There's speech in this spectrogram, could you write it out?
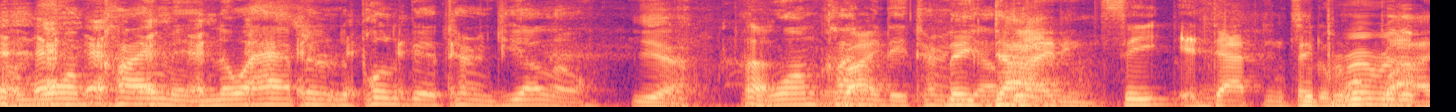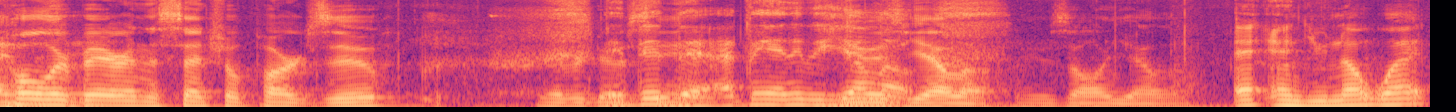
in a warm climate, and know what happened? The polar bear turned yellow. Yeah. In a warm climate, right. they turned They yellow. died him. See, adapting to the Remember the polar bear in the Central Park Zoo? You go They did that. I think it was He yellow. was yellow. He was all yellow. And, and you know what?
